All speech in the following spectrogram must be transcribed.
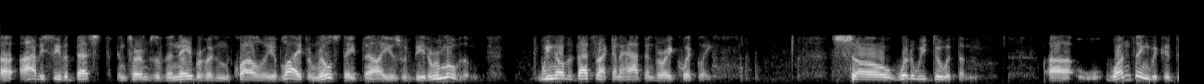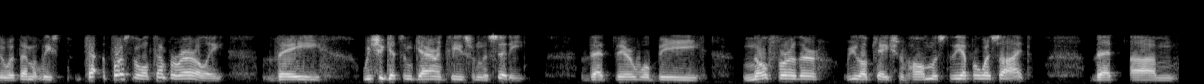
Uh, obviously, the best in terms of the neighborhood and the quality of life and real estate values would be to remove them. We know that that's not going to happen very quickly. So, what do we do with them? Uh, one thing we could do with them, at least, te- first of all, temporarily, they we should get some guarantees from the city that there will be no further relocation of homeless to the Upper West Side, that um,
